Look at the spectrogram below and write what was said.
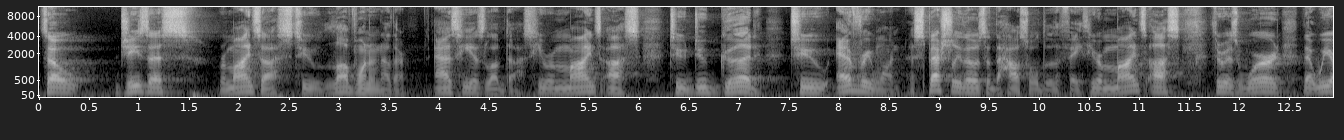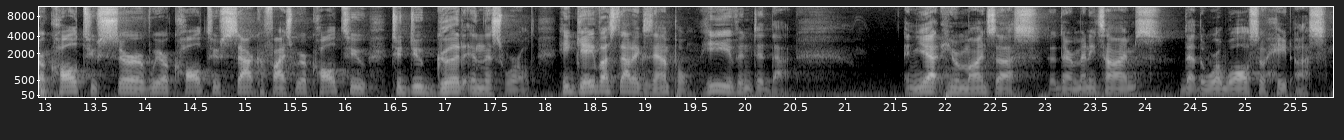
So Jesus reminds us to love one another as he has loved us. He reminds us to do good to everyone, especially those of the household of the faith. He reminds us through his word that we are called to serve, we are called to sacrifice, we are called to, to do good in this world. He gave us that example, he even did that. And yet, he reminds us that there are many times that the world will also hate us.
